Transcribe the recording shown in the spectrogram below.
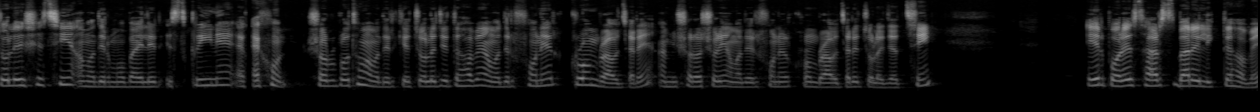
চলে এসেছি আমাদের মোবাইলের স্ক্রিনে। এখন সর্বপ্রথম আমাদেরকে চলে যেতে হবে আমাদের ফোনের ক্রোম ব্রাউজারে। আমি সরাসরি আমাদের ফোনের ক্রোম ব্রাউজারে চলে যাচ্ছি। এরপরে সার্চ বারে লিখতে হবে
